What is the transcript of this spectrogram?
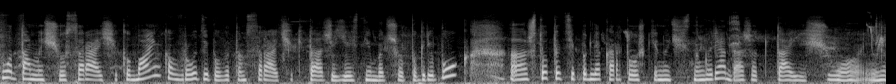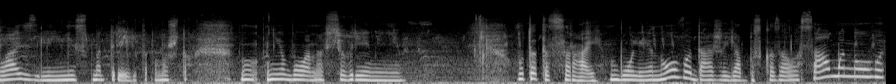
Вот там еще сарайчик и банька. Вроде бы в этом сарайчике даже есть небольшой погребок, а, что-то типа для картошки. Но, честно говоря, даже туда еще не лазили, не смотрели, потому что ну, не было на все времени. Вот этот сарай более новый, даже я бы сказала самый новый.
